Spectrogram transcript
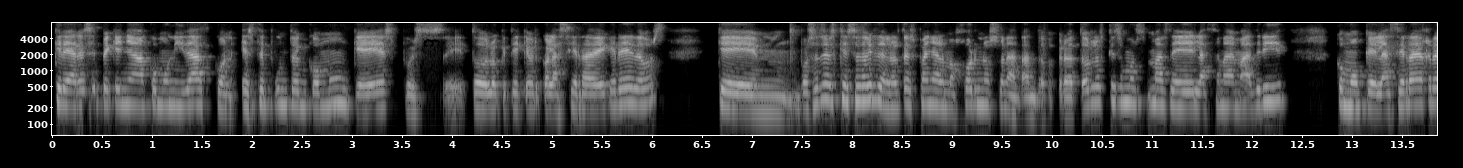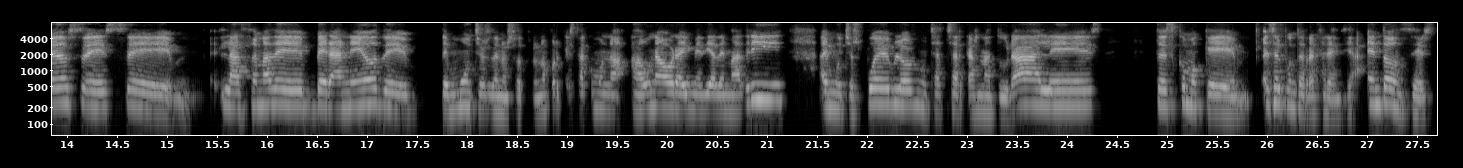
crear esa pequeña comunidad con este punto en común que es pues eh, todo lo que tiene que ver con la Sierra de Gredos, que mm, vosotros que sois del norte de España a lo mejor no suena tanto, pero a todos los que somos más de la zona de Madrid, como que la Sierra de Gredos es eh, la zona de veraneo de, muchos de nosotros, ¿no? Porque está como a una hora y media de Madrid, hay muchos pueblos, muchas charcas naturales, entonces como que es el punto de referencia. Entonces,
